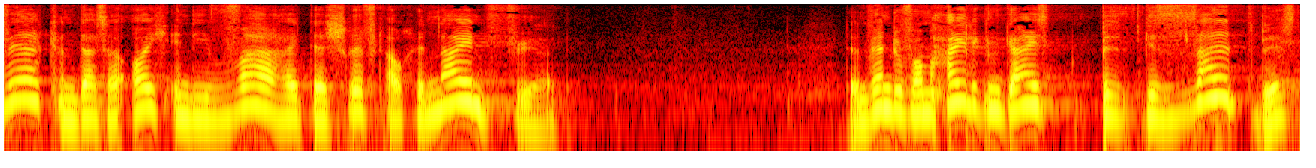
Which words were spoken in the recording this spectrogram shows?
Wirken, dass er euch in die Wahrheit der Schrift auch hineinführt? Denn wenn du vom Heiligen Geist gesalbt bist,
